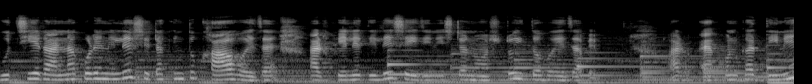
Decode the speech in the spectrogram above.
গুছিয়ে রান্না করে নিলে সেটা কিন্তু খাওয়া হয়ে যায়, আর ফেলে দিলে সেই জিনিসটা নষ্টই তো হয়ে যাবে। আর এখনকার দিনে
